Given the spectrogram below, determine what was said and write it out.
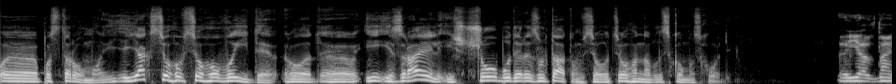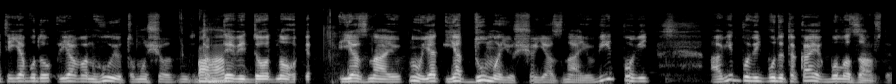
е, по-старому. Як з цього всього вийде От, е, і Ізраїль, і що буде результатом всього цього на Близькому Сході? Е, Я знаєте, я буду я вангую, тому що Ага. там 9 до 1 я, я знаю. Ну я, я думаю, що я знаю відповідь. А відповідь буде така, як була завжди.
